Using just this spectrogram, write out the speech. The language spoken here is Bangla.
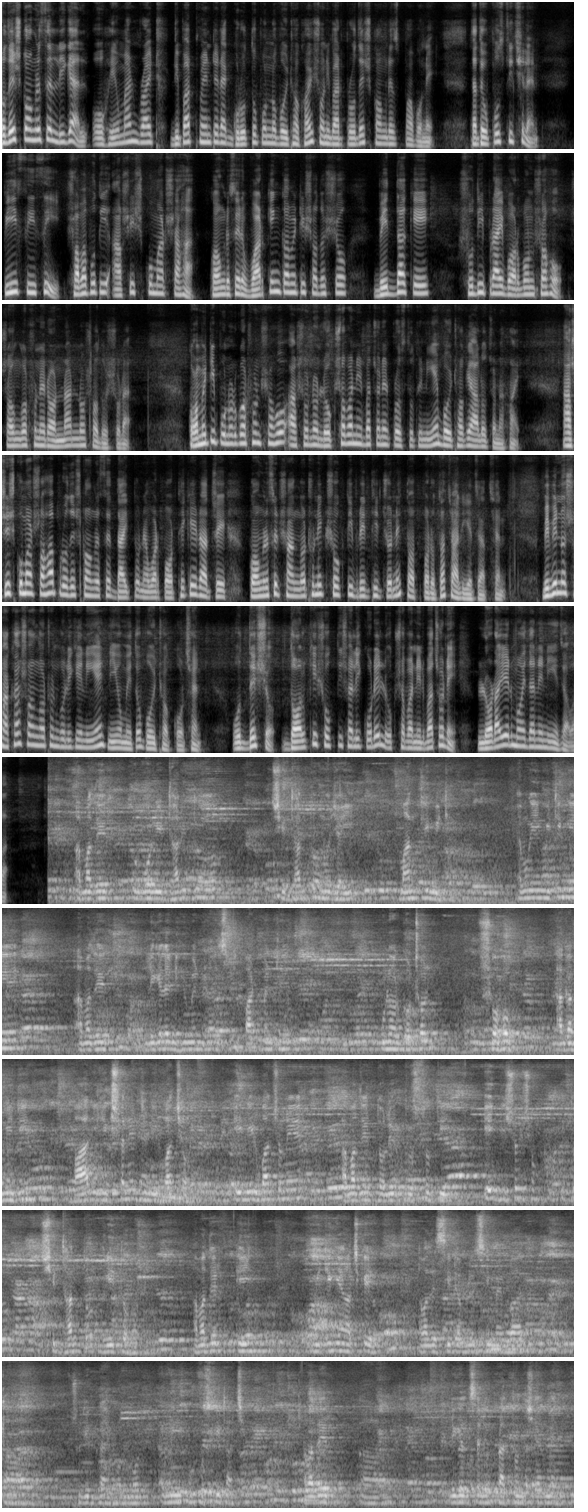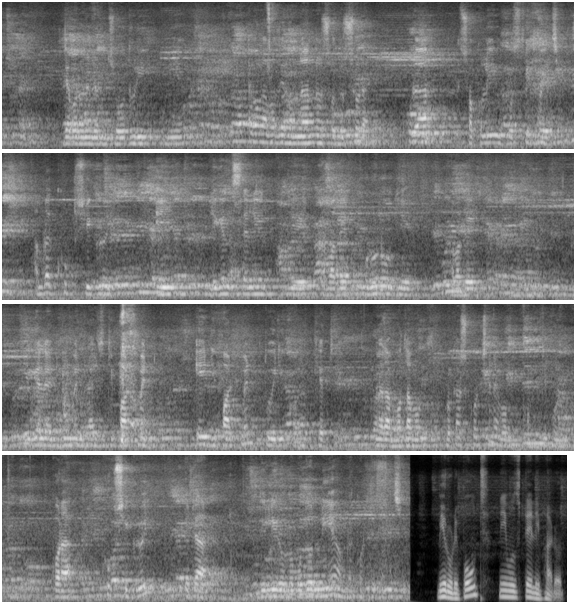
প্রদেশ কংগ্রেসের লিগ্যাল ও হিউম্যান রাইট ডিপার্টমেন্টের এক গুরুত্বপূর্ণ বৈঠক হয় শনিবার প্রদেশ কংগ্রেস ভবনে। তাতে উপস্থিত ছিলেন পিসিসি সভাপতি আশিস কুমার সাহা, কংগ্রেসের ওয়ার্কিং কমিটির সদস্য বিদ্যা কে সুদীপ রায় বর্মন সহ সংগঠনের অন্যান্য সদস্যরা। কমিটি পুনর্গঠন সহ আসন্ন লোকসভা নির্বাচনের প্রস্তুতি নিয়ে বৈঠকে আলোচনা হয়। আশিস কুমার সাহা প্রদেশ কংগ্রেসের দায়িত্ব নেওয়ার পর থেকেই রাজ্যে কংগ্রেসের সাংগঠনিক শক্তি বৃদ্ধির জন্য তৎপরতা চালিয়ে যাচ্ছেন। বিভিন্ন শাখা সংগঠনগুলিকে নিয়ে নিয়মিত বৈঠক করছেন। উদ্দেশ্য, দলকে শক্তিশালী করে লোকসভা নির্বাচনে লড়াইয়ের ময়দানে নিয়ে যাওয়া। আমাদের পূর্ব নির্ধারিত সিদ্ধান্ত অনুযায়ী মান্থলি মিটিং এবং এই মিটিংয়ে আমাদের লিগ্যাল অ্যান্ড হিউম্যান রাইটস ডিপার্টমেন্টের পুনর্গঠন সহ আগামী দিন বার ইলেকশনের যে নির্বাচন, এই নির্বাচনে আমাদের দলের প্রস্তুতি এই বিষয় সম্পর্কিত সিদ্ধান্ত গৃহীত হবে। আমাদের এই মিটিংয়ে আজকে আমাদের সিডাব্লিউসি মেম্বার সুদীপ রায় বর্মন, উনি উপস্থিত আছেন। আমাদের লিগ্যাল সেলের প্রাক্তন চেয়ারম্যান দেবরঞ্জন চৌধুরী উনি এবং আমাদের অন্যান্য সদস্যরা পুরা সকলেই উপস্থিত হয়েছে। আমরা খুব শীঘ্রই এই লিগ্যাল সেলের যে আমাদের পুরনো যে আমাদের legal and human rights department এই ডিপার্টমেন্ট তৈরি করার ক্ষেত্রে ওনারা মতামত প্রকাশ করছেন এবং পুনর্গঠন করা খুব শীঘ্রই এটা দিল্লির অনুমোদন নিয়ে আমরা করতে যাচ্ছি। Bureau report, news tele Bharat.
